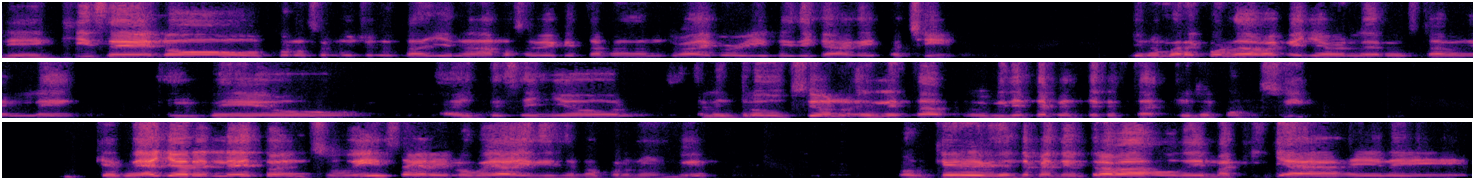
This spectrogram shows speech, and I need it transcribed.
eh, quise no conocer muchos detalles, nada más sabía que estaba Adam Driver y Lady Gaga y Pacino. Yo no me recordaba que Jared Leto estaba en el elenco y veo a este señor en la introducción, él está, evidentemente él está irreconocible. Que vea a Jared Leto en su Instagram y lo vea y dice, no, pero no es mío. Porque evidentemente hay un trabajo de maquillaje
